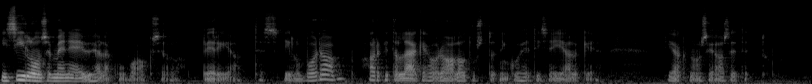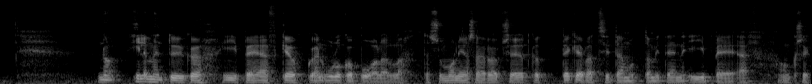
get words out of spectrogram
Niin silloin se menee yhdellä kuvauksella periaatteessa. Silloin voidaan harkita lääkehoidon aloitusta niin kuin heti sen jälkeen diagnoosi asetettu. No ilmentyykö IPF keuhkojen ulkopuolella? Tässä on monia sairauksia, jotka tekevät sitä, mutta miten IPF? Onko se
